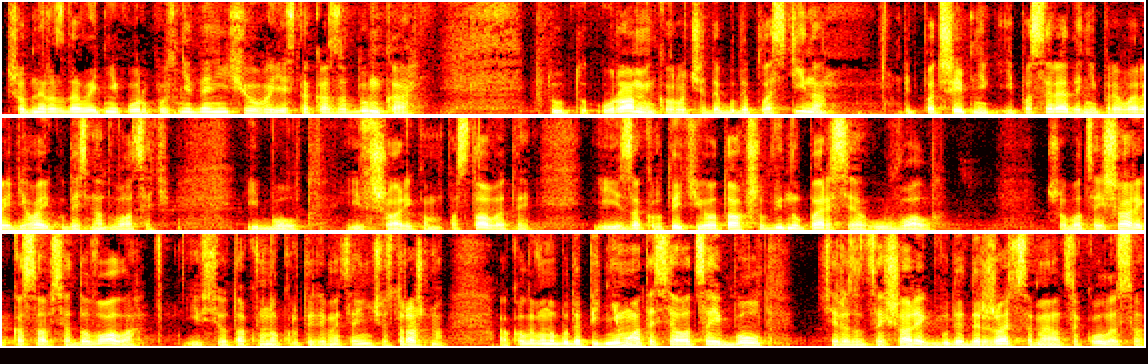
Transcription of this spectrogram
Щоб не роздавити ні корпус, ніде нічого, є така задумка. Тут у рамі, коротше, де буде пластина під подшипник, і посередині приварити гайку десь на 20 і болт із шариком поставити і закрутити його так, щоб він уперся у вал. Щоб оцей шарик касався до вала, і все. Так воно крутитиметься, нічого страшного. А коли воно буде підніматися, оцей болт через оцей шарик буде держати саме оце колесо,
